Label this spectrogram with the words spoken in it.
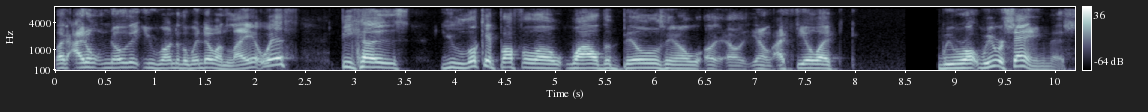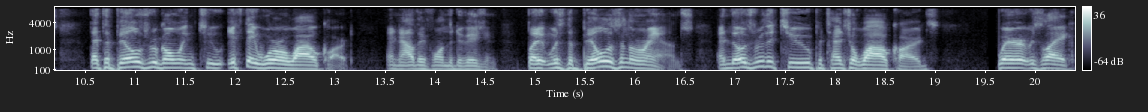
like I don't know that you run to the window and lay it with because you look at Buffalo while the Bills, you know, uh, uh, you know, I feel like we were we were saying this that the Bills were going to if they were a wild card, and now they've won the division, but it was the Bills and the Rams, and those were the two potential wild cards where it was like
